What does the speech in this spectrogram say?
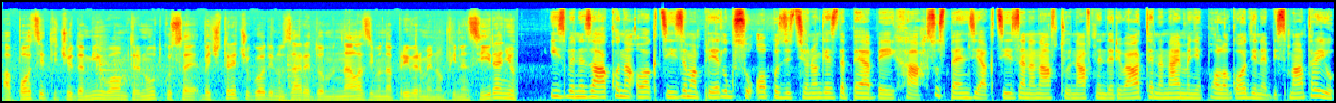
a podsjetit ću da mi u ovom trenutku se već treću godinu zaredom nalazimo na privremenom finansiranju. Izmene zakona o akcizama prijedlog su opozicijonog SDP-a BiH. Suspenzija akciza na naftu i naftne derivate na najmanje pola godine bi smatraju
